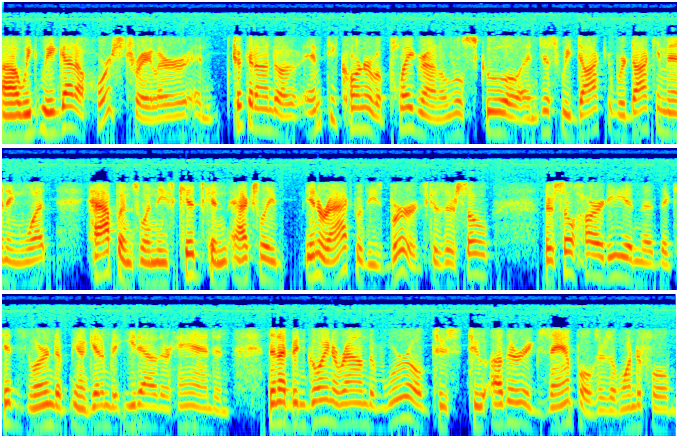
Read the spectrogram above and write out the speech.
Uh, we we got a horse trailer and took it onto an empty corner of a playground, a little school, and just we doc we're documenting what happens when these kids can actually interact with these birds because they're so they're so hardy and the, the kids learn to you know get them to eat out of their hand and then I've been going around the world to to other examples. There's a wonderful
